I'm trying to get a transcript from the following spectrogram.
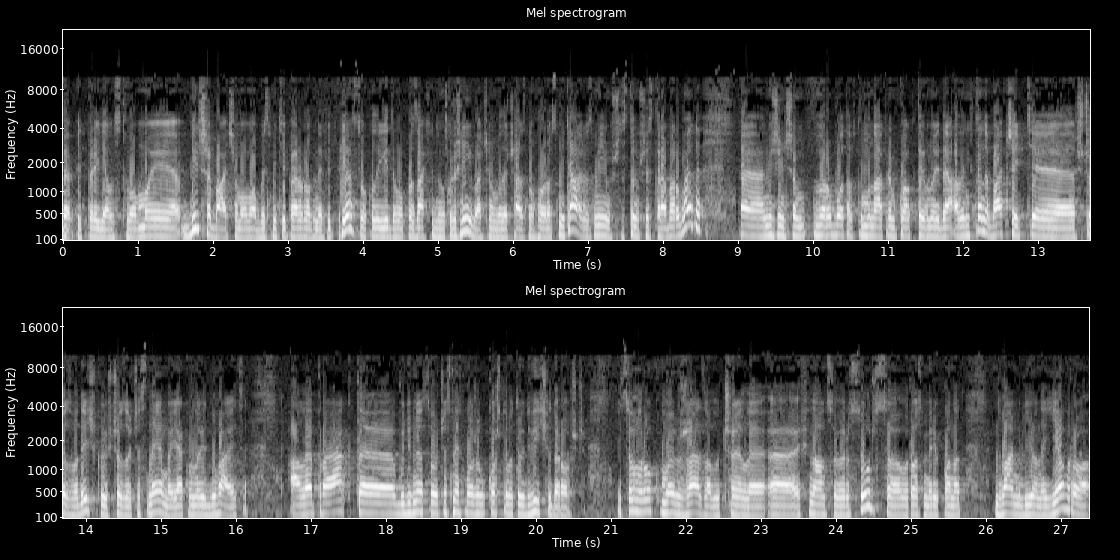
е, підприємство. Ми більше бачимо, мабуть, сміттєпереробне підприємство, коли їдемо по західному окружній, бачимо величезну гору сміття, розуміємо, що з тим щось треба робити. Е, Між іншим, робота в тому напрямку активно йде, але ніхто не бачить, що з водичкою, що з очисними, як воно відбувається. Але проект е, будівництва очисних може коштувати вдвічі дорожче. І цього року ми вже залучили е, фінансовий ресурс е, у розмірі понад 2 мільйони євро,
